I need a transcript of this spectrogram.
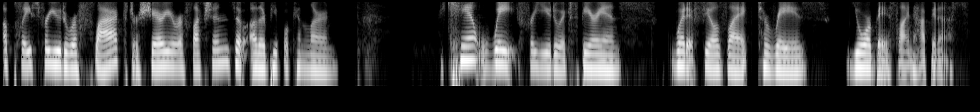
a place for you to reflect or share your reflections so other people can learn. I can't wait for you to experience what it feels like to raise your baseline happiness.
